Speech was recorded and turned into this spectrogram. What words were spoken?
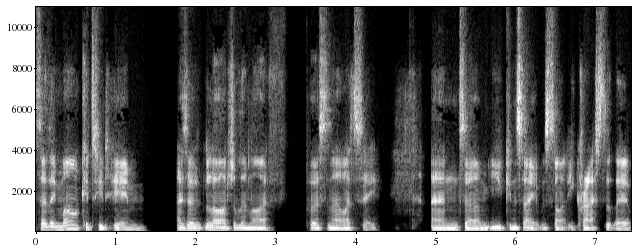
so they marketed him as a larger than life personality. And um, you can say it was slightly crass that they're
